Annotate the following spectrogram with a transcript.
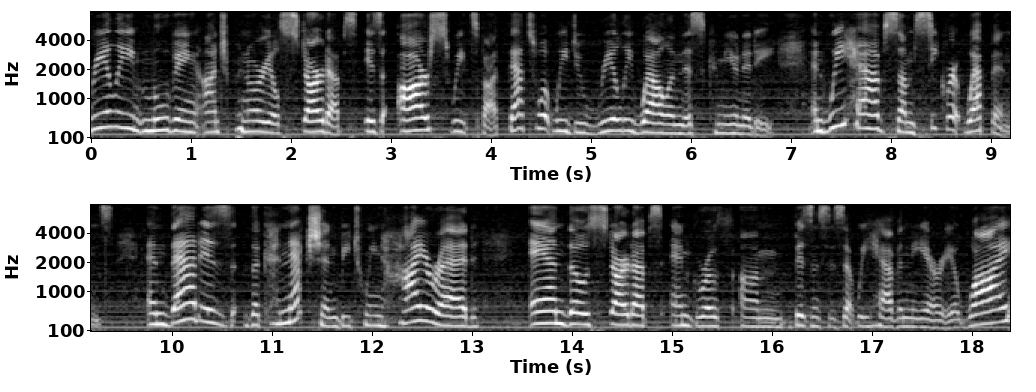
really moving entrepreneurial startups is our sweet spot. That's what we do really well in this community. And we have some secret weapons, and that is the connection between higher ed and those startups and growth um, businesses that we have in the area. Why?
